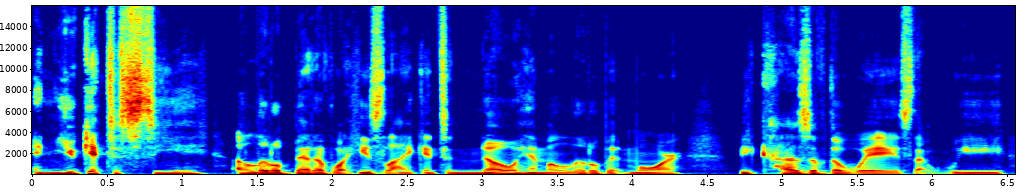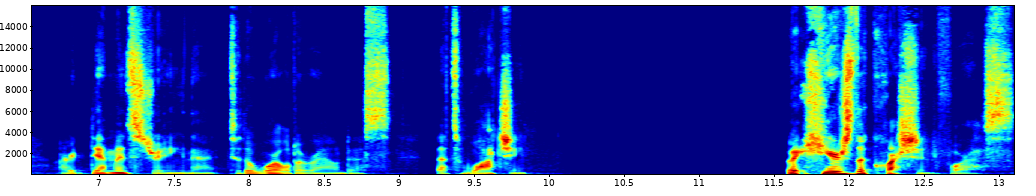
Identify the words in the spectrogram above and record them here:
And you get to see a little bit of what he's like and to know him a little bit more because of the ways that we are demonstrating that to the world around us that's watching. But here's the question for us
